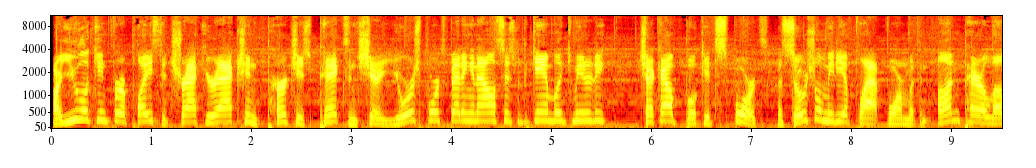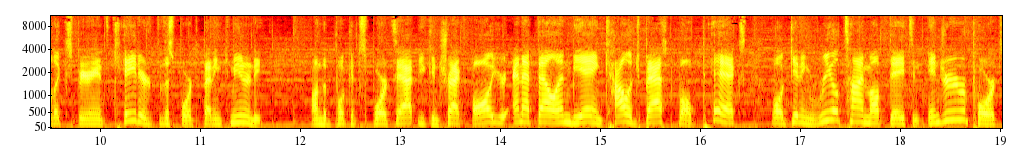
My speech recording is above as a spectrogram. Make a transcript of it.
Are you looking for a place to track your action, purchase picks, and share your sports betting analysis with the gambling community? Check out Book It Sports, a social media platform with an unparalleled experience catered for the sports betting community. On the Book It Sports app, you can track all your NFL, NBA, and college basketball picks while getting real time updates and injury reports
